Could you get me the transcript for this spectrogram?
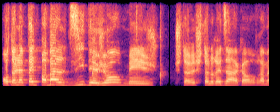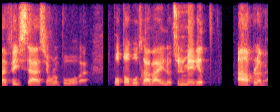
on te l'a peut-être pas mal dit déjà, mais je, te, le redis encore. Vraiment, félicitations pour, euh, pour ton beau travail. Tu le mérites amplement.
